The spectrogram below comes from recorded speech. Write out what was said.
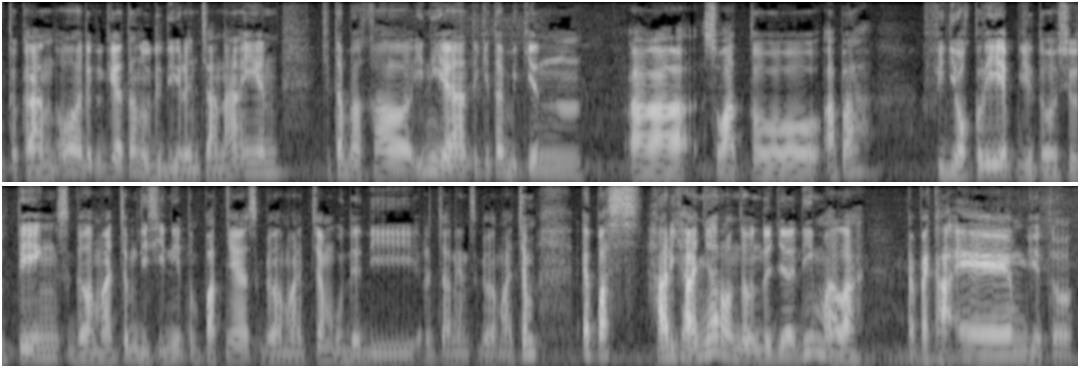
gitu kan. Oh ada kegiatan udah direncanain. Kita bakal ini ya nanti kita bikin eh, suatu apa video klip gitu. Syuting segala macam di sini tempatnya segala macam udah direncanain segala macam eh pas hari hanya ronda udah jadi malah ppkm gitu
